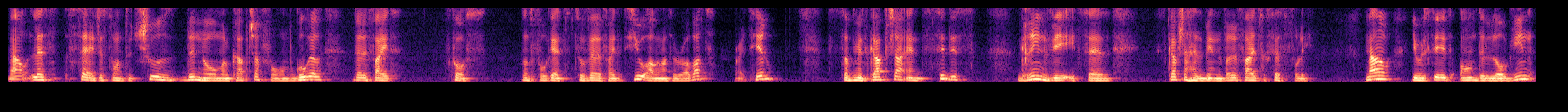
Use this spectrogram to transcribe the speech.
Now let's say I just want to choose the normal CAPTCHA from Google, verify it, of course, don't forget to verify that you are not a robot, right here. Submit CAPTCHA and see this green V it says CAPTCHA has been verified successfully. Now you will see it on the login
